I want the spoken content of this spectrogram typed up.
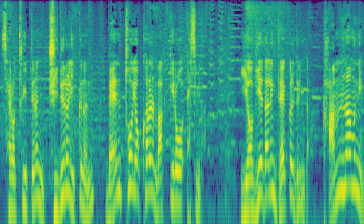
새로 투입되는 쥐들을 이끄는 멘토 역할을 맡기로 했습니다. 여기에 달린 댓글 드립니다. 감나무님,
